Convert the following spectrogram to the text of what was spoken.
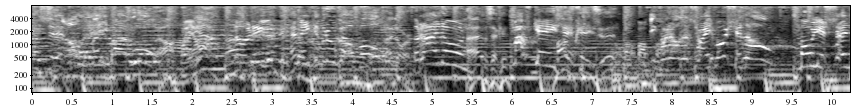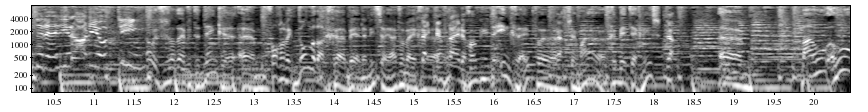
mensen, alleen maar lol. Maar ja, nou nu heb ik de broek al vol. Rijdoen, Hè, wat zeg je? mafkezen. Mafkezen. Ik word altijd zo emotional. Mooie zender hè, die Radio 10. Oh, ik zat even te denken. ehm, volgende week donderdag eh, ben je er niet, zei jij, vanwege... En eh, vrijdag ook niet. De ingreep, eh, zeg maar, eh, gebiedtechnisch. Ja. Ehm, maar hoe, hoe,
